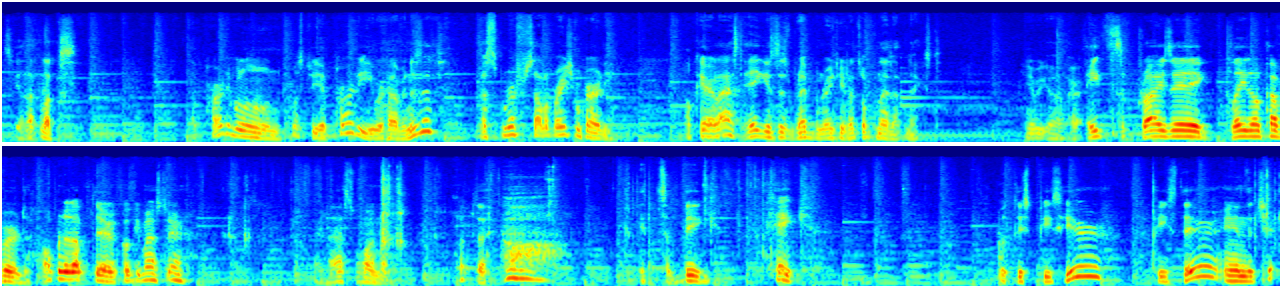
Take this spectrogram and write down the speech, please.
See how that looks. Party balloon. Must be a party we're having, is it? A Smurf celebration party. Okay, our last egg is this red one right here. Let's open that up next. Here we go. Our eighth surprise egg. Play-Doh covered. Open it up there, Cookie Master. Our last one. What the? it's a big cake. Put this piece here, piece there, and the chip.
